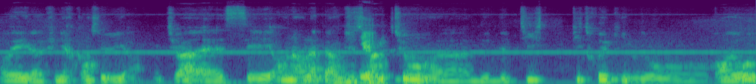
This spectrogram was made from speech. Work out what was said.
oh oui, il va finir quand celui-là Tu vois, euh, c'est, on, a, on a perdu cette notion de, de, petits, petits trucs qui nous rendent heureux.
